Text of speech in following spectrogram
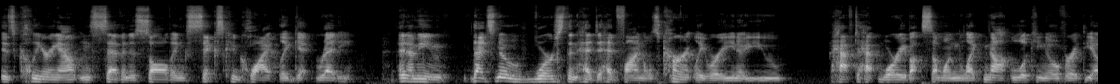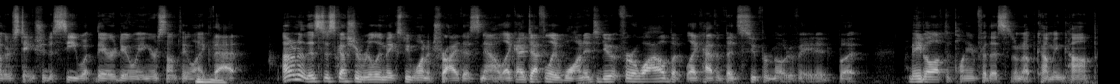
is clearing out and seven is solving, six can quietly get ready. And I mean that's no worse than head to head finals currently, where you know you have to ha- worry about someone like not looking over at the other station to see what they're doing or something like that. I don't know. This discussion really makes me want to try this now. Like I definitely wanted to do it for a while, but like haven't been super motivated. But maybe I'll have to plan for this at an upcoming comp.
